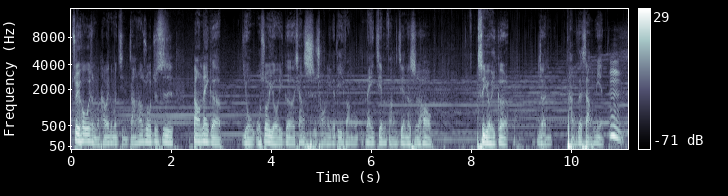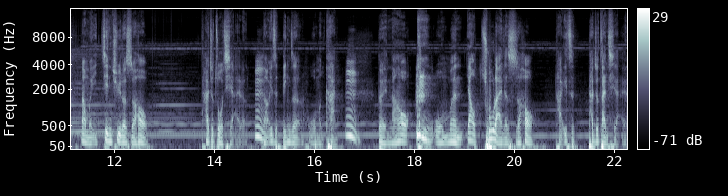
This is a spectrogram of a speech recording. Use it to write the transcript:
最后为什么他会那么紧张？他说就是到那个有我说有一个像石床的一个地方，那一间房间的时候，是有一个人躺在上面。嗯，那我们一进去的时候，他就坐起来了。嗯，然后一直盯着我们看。嗯，对，然后 我们要出来的时候，他一直他就站起来了。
